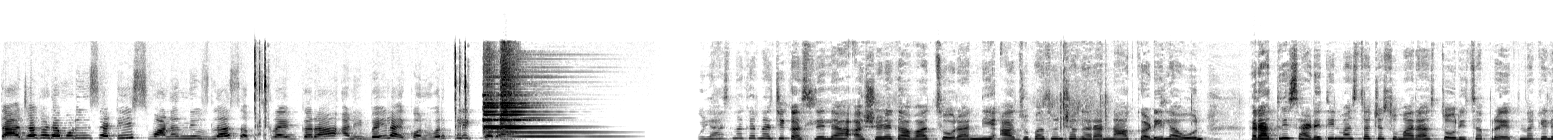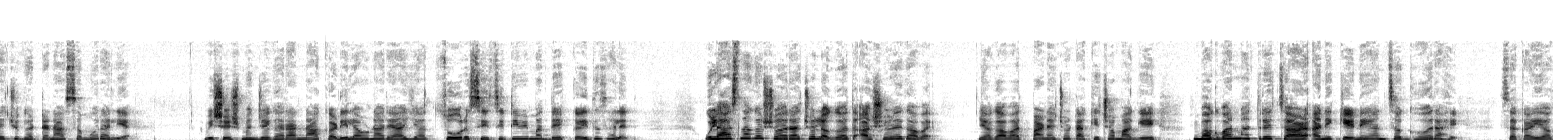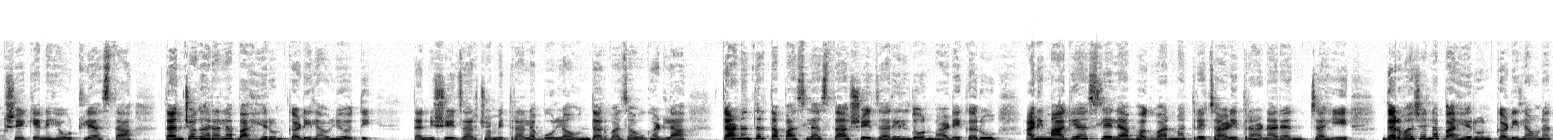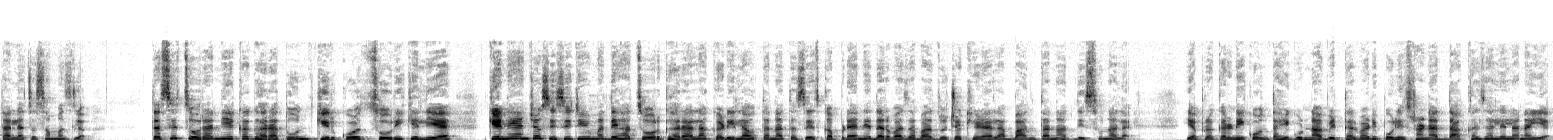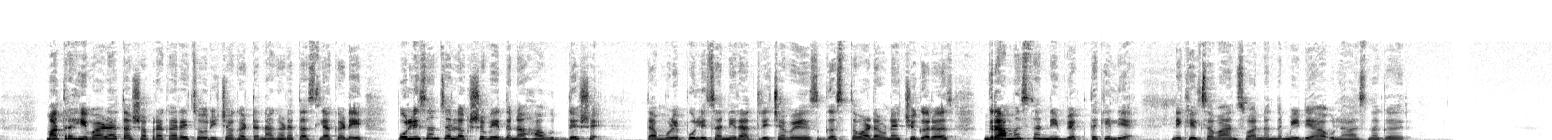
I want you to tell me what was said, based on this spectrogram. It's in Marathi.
ताज्या घडामोडींसाठी स्वानंद न्यूजला सबस्क्राईब करा आणि बेल आयकॉनवर क्लिक करा. उल्हासनगर नजीक असलेल्या आशेळे गावात चोरांनी आजूबाजूंच्या घरांना कडी लावून रात्री साडेतीन वाजताच्या सुमारास चोरीचा प्रयत्न केल्याची घटना समोर आली आहे. विशेष म्हणजे घरांना कडी लावणाऱ्या या चोर सीसीटीव्हीमध्ये कैद झालेत. उल्हासनगर शहराच्या लगत आशेळे गाव आहे. या गावात पाण्याच्या टाकीच्या मागे भगवान म्हात्रे चाळ आणि केने यांचं घर आहे. सकाळी अक्षय केने हे उठले असता त्यांच्या घराला बाहेरून कडी लावली होती. त्यांनी शेजारच्या मित्राला बोलावून दरवाजा उघडला. त्यानंतर तपासला असता शेजारील दोन भाडेकरू आणि मागे असलेल्या भगवान म्हात्रे चाळीत राहणाऱ्यांच्याही दरवाजाला बाहेरून कडी लावण्यात आल्याचं समजलं. तसेच चोरांनी एका घरातून किरकोळ चोरी केली आहे. केने यांच्या सीसीटीव्हीमध्ये हा चोर घराला कडी लावताना तसेच कपड्याने दरवाजा बाजूच्या खिळ्याला बांधताना दिसून आलाय. या प्रकरणी कोणताही गुन्हा विठ्ठलवाडी पोलीस ठाण्यात दाखल झालेला नाहीये. मात्र हिवाळ्यात अशा प्रकारे चोरीच्या घटना घडत असल्याकडे पोलिसांचं लक्ष वेधणं हा उद्देश आहे. त्यामुळे पोलिसांनी रात्रीच्या वेळेस गस्त वाढवण्याची गरज ग्रामस्थांनी व्यक्त केली आहे. निखिल चव्हाण स्वानंद मीडिया उल्हासनगर.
